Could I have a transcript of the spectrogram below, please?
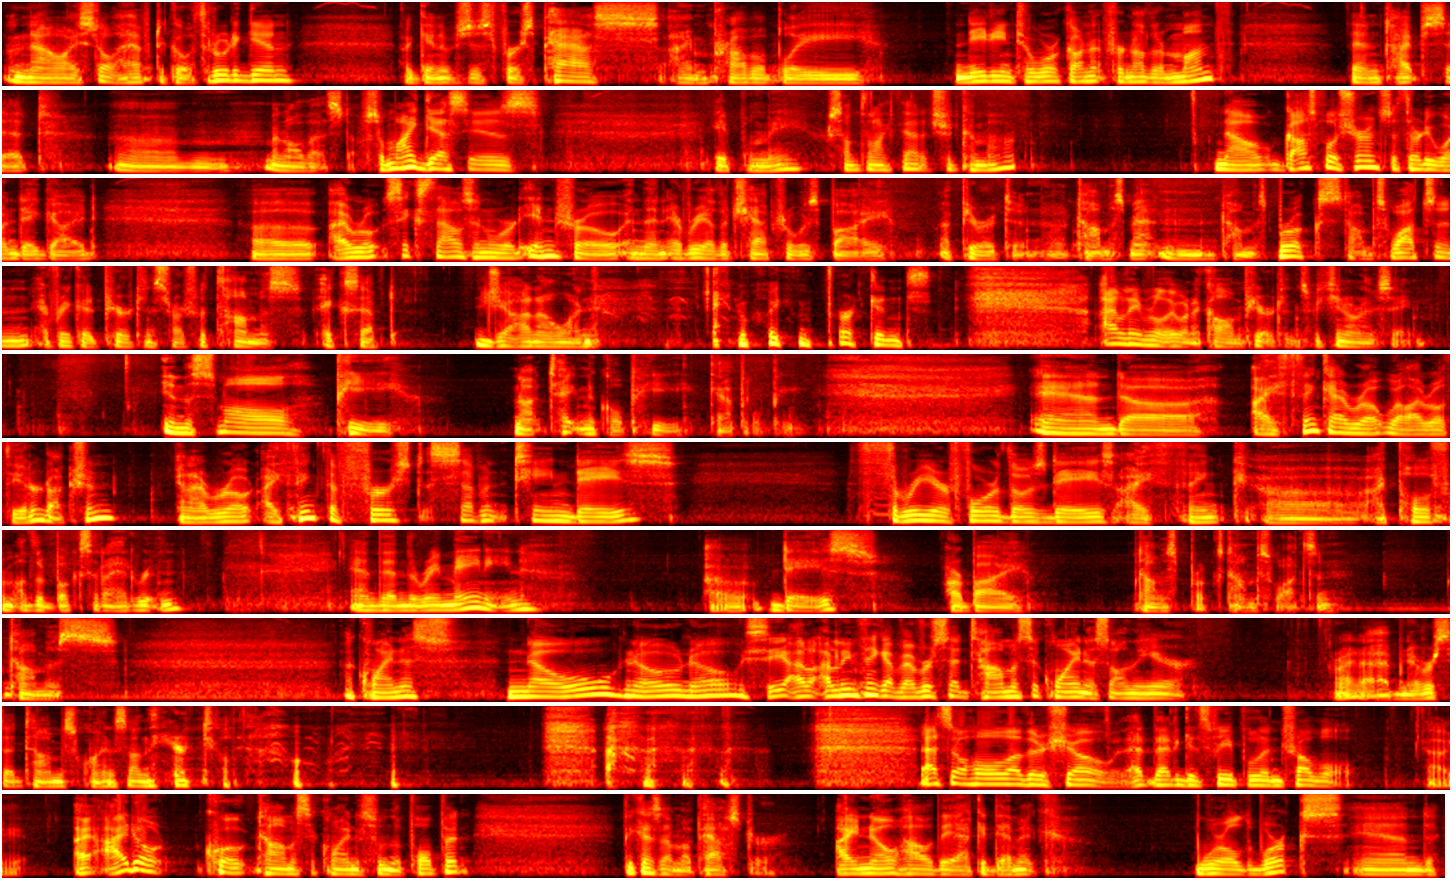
Now I still have to go through it again. Again, it was just first pass. I'm probably needing to work on it for another month, then typeset um, and all that stuff. So my guess is April, May, or something like that. It should come out. Now, Gospel Assurance, a 31 day guide. Uh, I wrote 6,000 word intro, and then every other chapter was by a Puritan uh, Thomas Manton, Thomas Brooks, Thomas Watson. Every good Puritan starts with Thomas, except John Owen and William Perkins. I don't even really want to call them Puritans, but you know what I'm saying. In the small p, not technical p, capital P. And uh, I think I wrote, well, I wrote the introduction and I wrote, I think the first 17 days, three or four of those days, I think uh, I pulled from other books that I had written. And then the remaining uh, days are by Thomas Brooks, Thomas Watson, Thomas Aquinas. No, no, no. See, I don't even think I've ever said Thomas Aquinas on the air. Right? I've never said Thomas Aquinas on the air until now. That's a whole other show. That that gets people in trouble. I, I don't quote Thomas Aquinas from the pulpit because I'm a pastor. I know how the academic world works, and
